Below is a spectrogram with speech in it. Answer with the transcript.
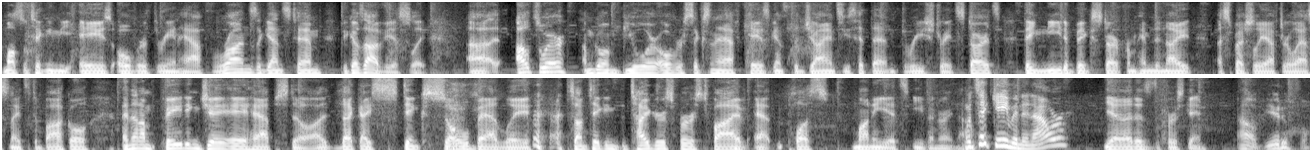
I'm also taking the A's over three and a half runs against him because obviously uh, elsewhere, I'm going Buehler over six and a half Ks against the Giants. He's hit that in three straight starts. They need a big start from him tonight, especially after last night's debacle. And then I'm fading J.A. Happ still. Uh, that guy stinks so badly. so I'm taking the Tigers first five at plus money. It's even right now. What's that game in an hour? Yeah, that is the first game. Oh, beautiful.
